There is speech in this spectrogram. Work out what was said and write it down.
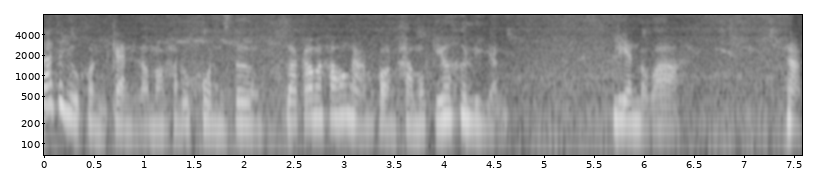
น่าจะอยู่ขอนแก่นแล้วมั้งคะทุกคนซึ่งแล้วก็มาเข้าห้องน้ำก่อนค่ะเมื่อกี้ก็คือเรียน เรียนแบบว่า หนัก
